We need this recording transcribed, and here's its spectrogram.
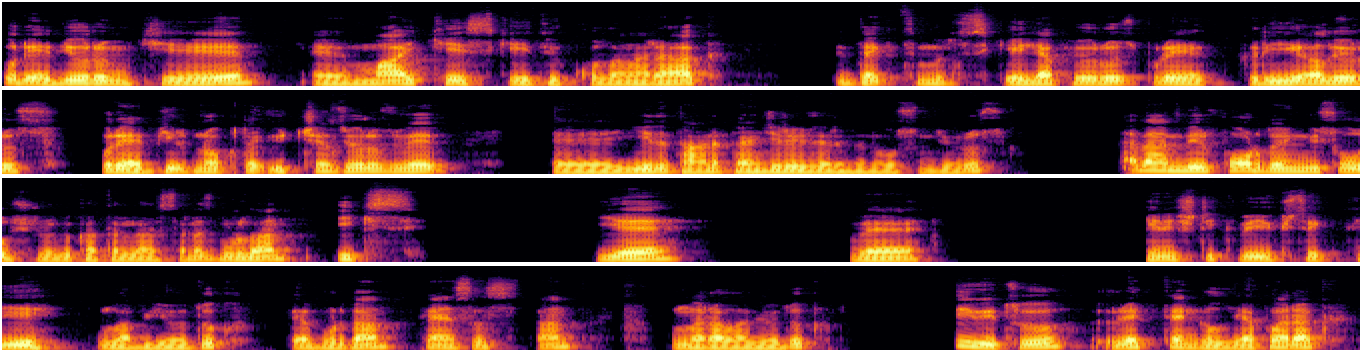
Buraya diyorum ki e, My Cascade'i kullanarak Detect Multiscale yapıyoruz. Buraya gri alıyoruz. Buraya 1.3 yazıyoruz ve e, 7 tane pencere üzerinden olsun diyoruz. Hemen bir for döngüsü oluşturuyorduk hatırlarsanız. Buradan x, y ve genişlik ve yüksekliği bulabiliyorduk. Ve buradan Pencils'tan bunları alabiliyorduk. CV2 rectangle yaparak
